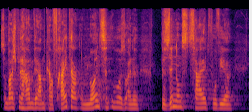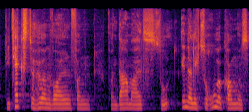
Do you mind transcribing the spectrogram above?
Zum Beispiel haben wir am Karfreitag um 19 Uhr so eine Besinnungszeit, wo wir die Texte hören wollen von, von damals, so innerlich zur Ruhe kommen, uns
